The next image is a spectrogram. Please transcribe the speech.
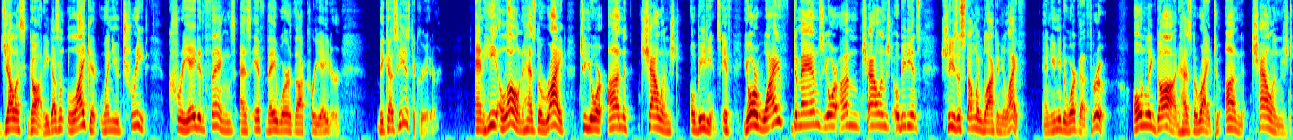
jealous God. He doesn't like it when you treat created things as if they were the creator because he is the creator. And he alone has the right to your unchallenged obedience. If your wife demands your unchallenged obedience, she's a stumbling block in your life, and you need to work that through. Only God has the right to unchallenged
